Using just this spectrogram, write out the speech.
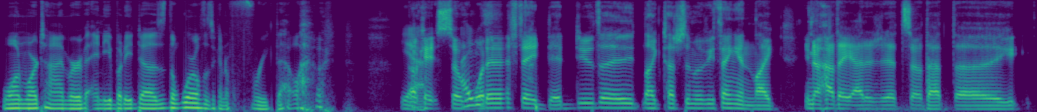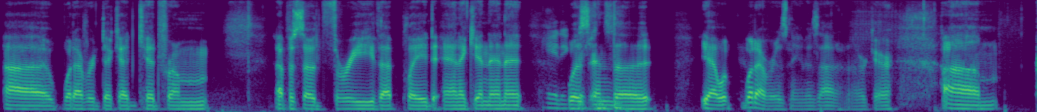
one more time, or if anybody does, the world is gonna freak the hell out. Yeah. Okay, so I what just- if they did do the like touch the movie thing and like you know how they edited it so that the uh whatever dickhead kid from episode three that played Anakin in it Hayden was in the yeah whatever his name is I don't know I care. Um,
